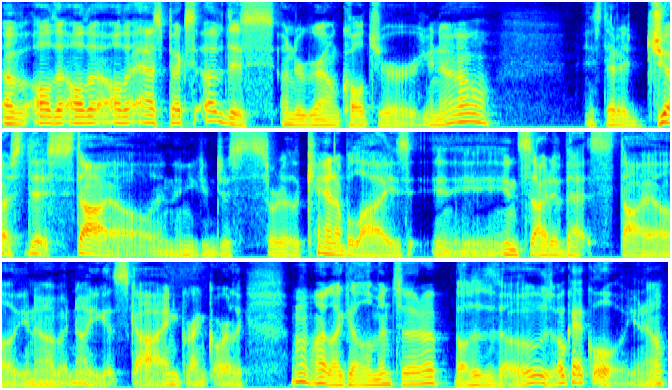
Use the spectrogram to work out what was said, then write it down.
of all the all the all the aspects of this underground culture. You know, instead of just this style, and then you can just sort of cannibalize in, inside of that style. You know, but no, you get ska and grindcore. Like, oh, I like elements of both of those. Okay, cool. You know.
